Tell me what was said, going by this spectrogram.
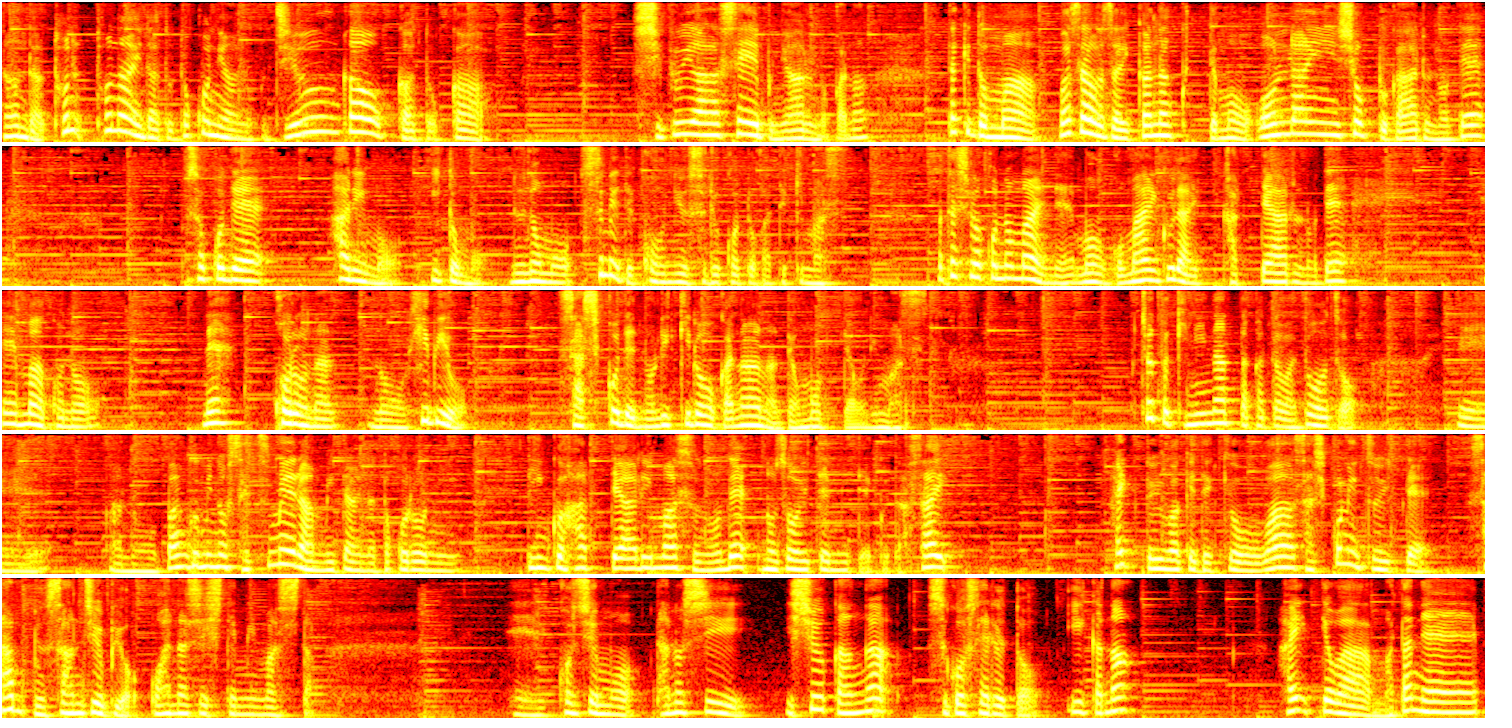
なんだ都都内だとどこにあるの？か自由が丘とか渋谷西部にあるのかな？だけどまあわざわざ行かなくてもオンラインショップがあるのでそこで針も糸も布も全て購入することができます。私はこの前ねもう5枚ぐらい買ってあるので、えー、まあこのねコロナの日々を刺し子で乗り切ろうかななんて思っております。ちょっと気になった方はどうぞ、えー、あの番組の説明欄みたいなところにリンク貼ってありますので覗いてみてください。はいというわけで今日は刺し子について3分30秒お話ししてみました、えー、今週も楽しい1週間が過ごせるといいかな。はいではまたね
